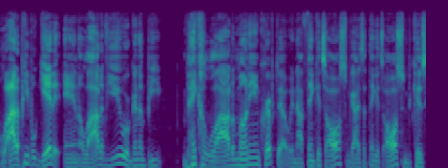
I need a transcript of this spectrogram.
A lot of people get it, and a lot of you are gonna be make a lot of money in crypto, and I think it's awesome, guys. I think it's awesome because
